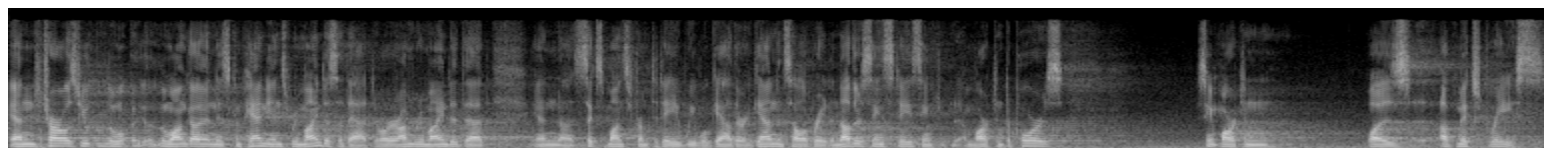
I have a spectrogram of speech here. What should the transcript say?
And Charles Lwanga and his companions remind us of that, or I'm reminded that in uh, six months from today we will gather again and celebrate another Saint's Day, St. Martin de Porres. St. Martin was of mixed race,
